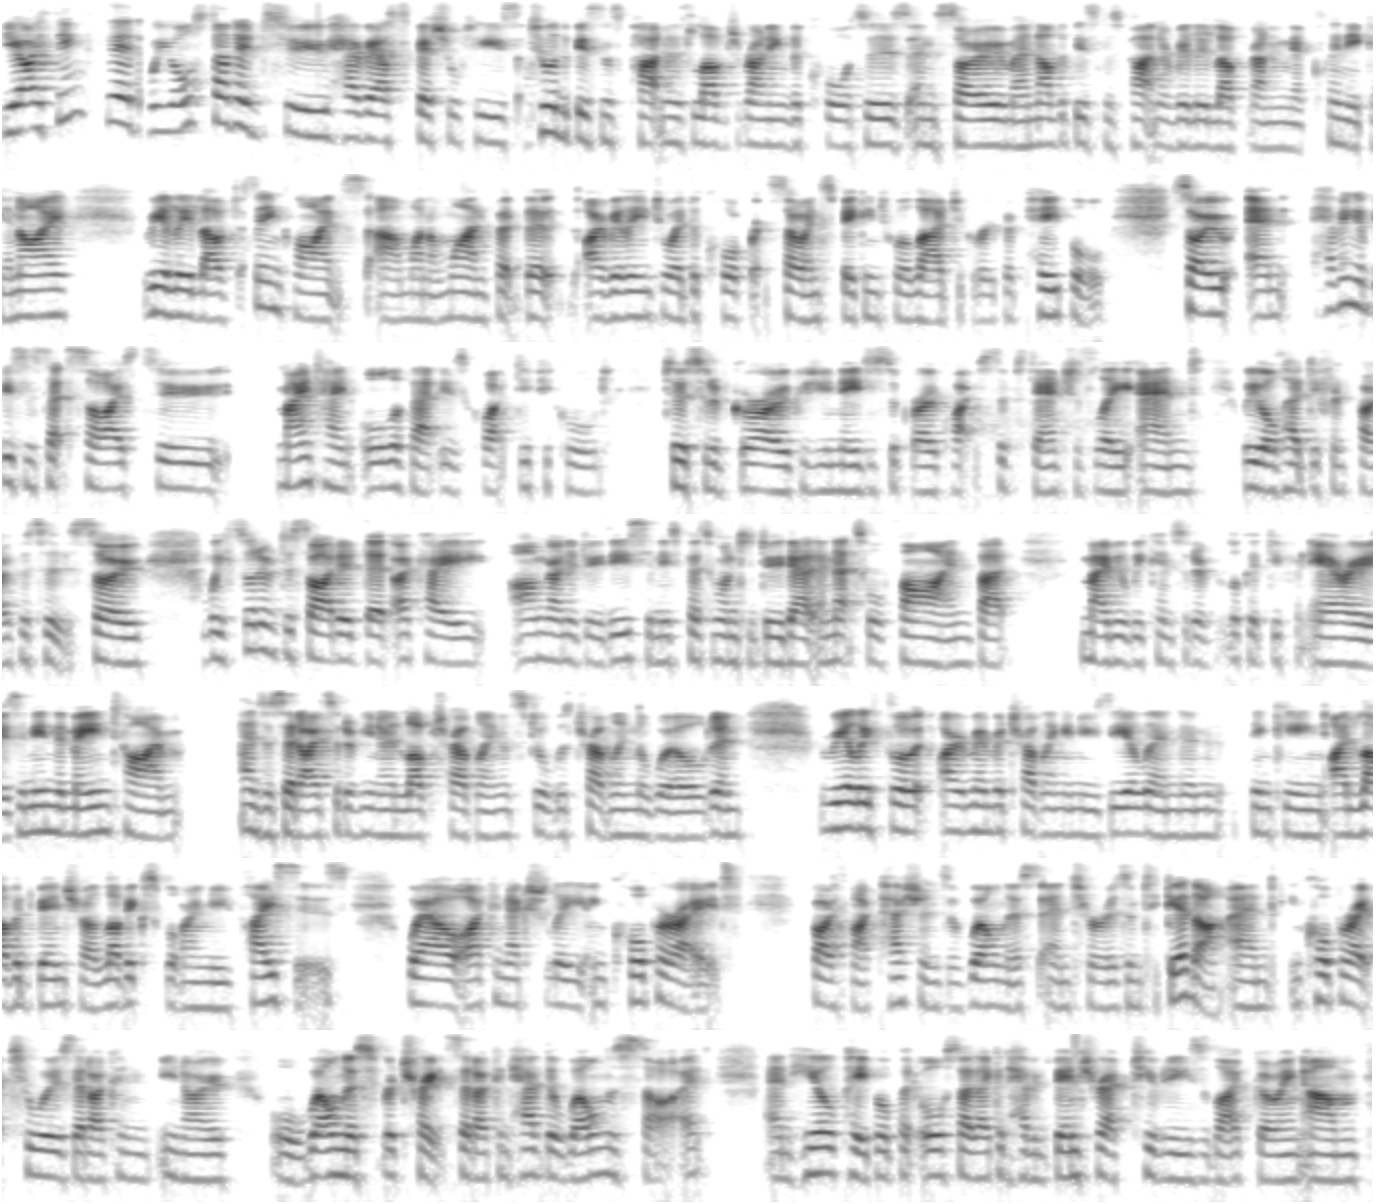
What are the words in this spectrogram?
Yeah, I think that we all started to have our specialties. Two of the business partners loved running the courses, and so another business partner really loved running the clinic. And I really loved seeing clients one on one, but the, I really enjoyed the corporate so and speaking to a larger group of people. So, and having a business that size to maintain all of that is quite difficult to sort of grow because you need to grow quite substantially and we all had different focuses so we sort of decided that okay i'm going to do this and this person wanted to do that and that's all fine but maybe we can sort of look at different areas and in the meantime as I said, I sort of, you know, love traveling and still was traveling the world and really thought I remember traveling in New Zealand and thinking I love adventure, I love exploring new places. Wow, I can actually incorporate both my passions of wellness and tourism together and incorporate tours that I can, you know, or wellness retreats that I can have the wellness side and heal people, but also they could have adventure activities like going, um,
